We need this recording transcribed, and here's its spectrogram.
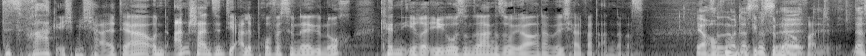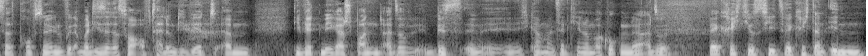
Das frage ich mich halt, ja. Und anscheinend sind die alle professionell genug, kennen ihre Egos und sagen so, ja, da will ich halt was anderes. Ja, hoffen so, wir, dass das, äh, dass das professionell genug wird. Aber diese Ressortaufteilung, die wird, ähm, die wird mega spannend. Also bis, äh, ich kann mein Zettel hier nochmal gucken, ne? Also wer kriegt Justiz, wer kriegt dann Innen,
